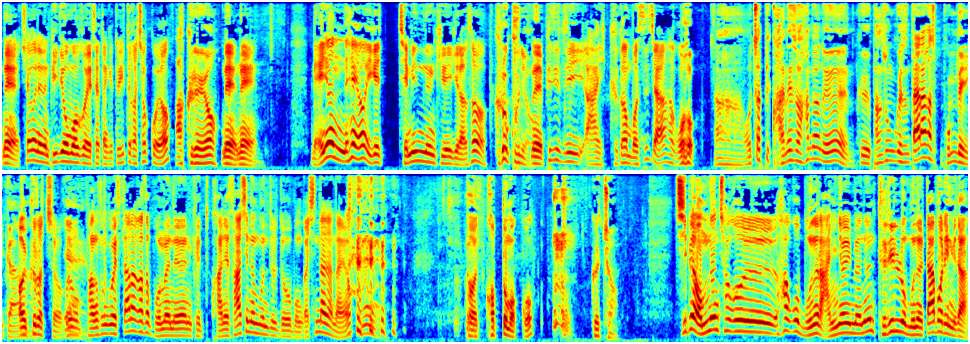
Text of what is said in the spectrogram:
네, 최근에는 비디오 머그에서 했던 게 또 히트가 쳤고요. 아 그래요? 네, 네. 매년 해요. 이게 재밌는 기획이라서. 그렇군요. 네, PD들이 아 그거 한번 쓰자 하고. 아 어차피 관에서 하면은 그 방송국에서는 따라가서 보면 되니까. 어, 그렇죠. 그리고 예. 방송국에서 따라가서 보면은 그 관에서 하시는 분들도 뭔가 신나잖아요. 더 겁도 먹고. 그렇죠. 집에 없는 척을 하고 문을 안 열면은 드릴로 문을 따버립니다.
